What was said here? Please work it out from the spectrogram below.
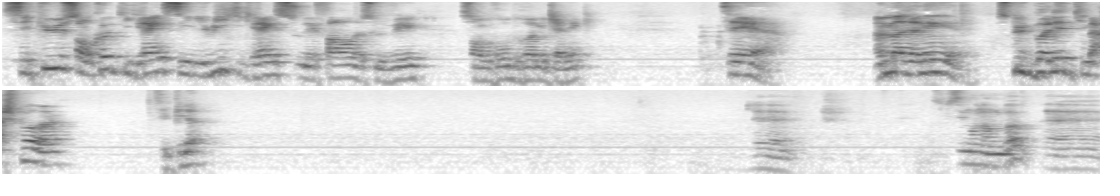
c'est plus son coude qui grince, c'est lui qui grince sous l'effort de soulever son gros bras mécanique. Tu sais, euh, à un moment donné, c'est plus le bolide qui marche pas, hein. C'est le pilote. Euh, Excusez mon oncle Bob. Euh,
